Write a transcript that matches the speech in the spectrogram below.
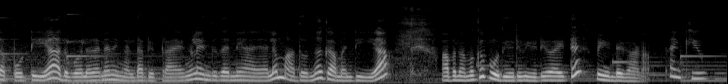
സപ്പോർട്ട് ചെയ്യുക. അതുപോലെ തന്നെ നിങ്ങളുടെ അഭിപ്രായങ്ങൾ എന്ത് തന്നെ ആയാലും അതൊന്ന് കമന്റ് ചെയ്യുക. അപ്പോൾ നമുക്ക് പുതിയൊരു വീഡിയോ ആയിട്ട് വീണ്ടും കാണാം. താങ്ക്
